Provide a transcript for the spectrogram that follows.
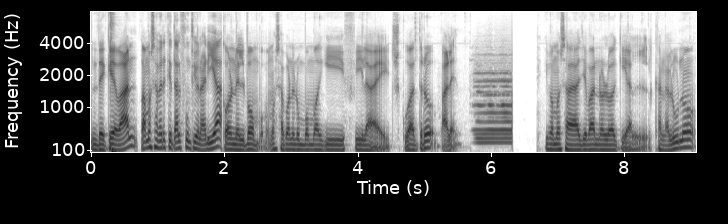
de qué van. Vamos a ver qué tal funcionaría con el bombo. Vamos a poner un bombo aquí fila H4, ¿vale? Y vamos a llevárnoslo aquí al canal 1.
